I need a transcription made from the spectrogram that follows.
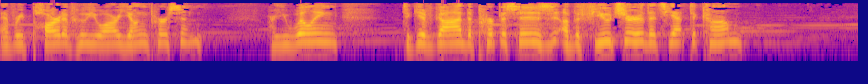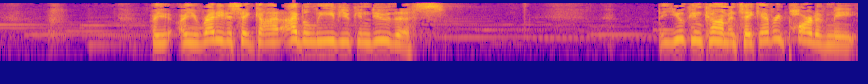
every part of who you are, young person? Are you willing to give God the purposes of the future that's yet to come? Are you, are you ready to say, God, I believe you can do this? That you can come and take every part of me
